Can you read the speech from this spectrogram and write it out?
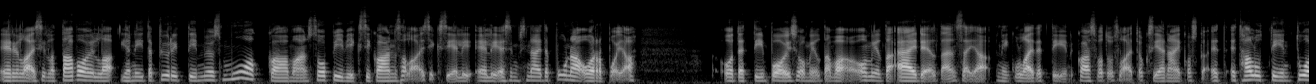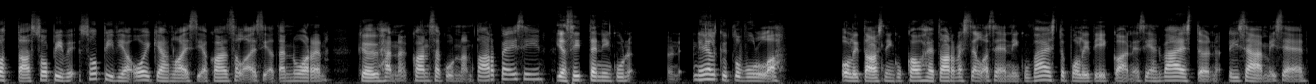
erilaisilla tavoilla ja niitä pyrittiin myös muokkaamaan sopiviksi kansalaisiksi. Eli, eli esimerkiksi näitä punaorpoja otettiin pois omilta, omilta äideiltänsä ja niin kuin laitettiin kasvatuslaitoksia ja näin, koska et, et haluttiin tuottaa sopivi, sopivia oikeanlaisia kansalaisia tämän nuoren köyhän kansakunnan tarpeisiin. Ja sitten niin kuin 40-luvulla oli taas niin kuin kauhea tarve sellaiseen niin kuin väestöpolitiikkaan ja siihen väestön lisäämiseen.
